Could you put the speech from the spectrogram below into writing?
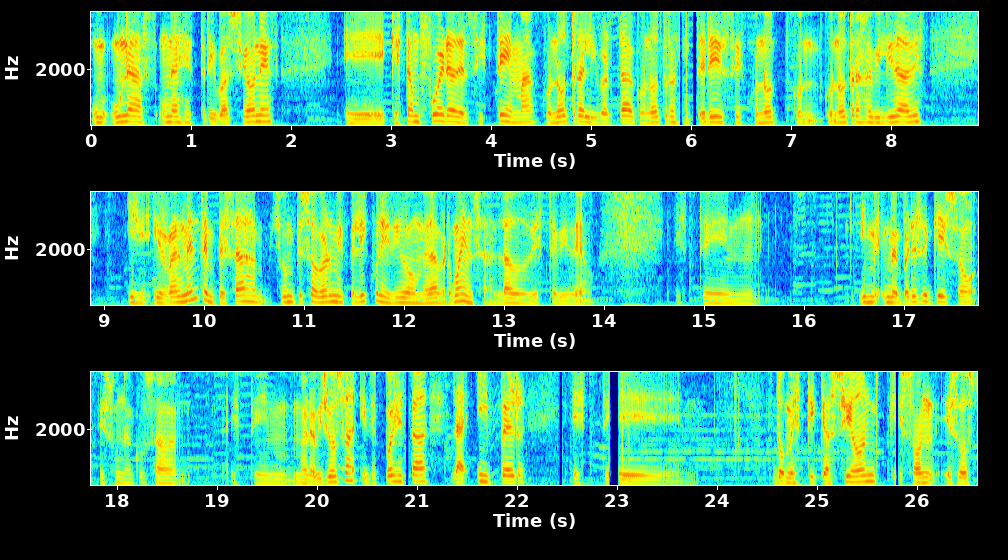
un- unas, unas estribaciones eh, que están fuera del sistema, con otra libertad, con otros intereses, con, ot- con- con otras habilidades. Y, y realmente empezás, yo empiezo a ver mis películas y digo, me da vergüenza al lado de este video. Este, y me, me parece que eso es una cosa este, maravillosa. Y después está la hiper este, domesticación, que son esos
